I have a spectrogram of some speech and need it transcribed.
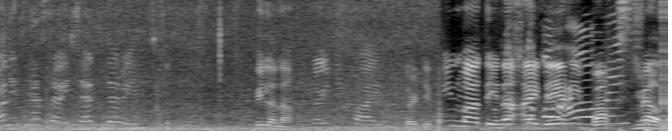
Ano siya, sir? Iset na rin. Pila na? 35. 35. In mati na ay dairy box milk.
